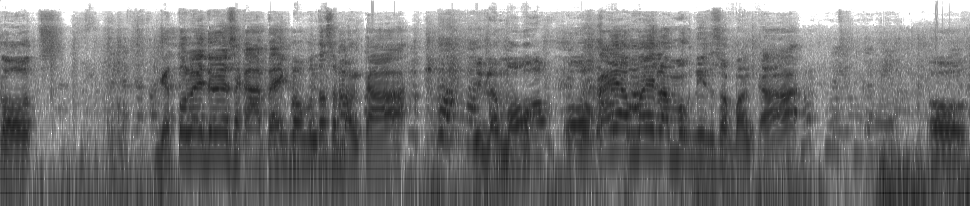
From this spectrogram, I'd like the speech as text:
Coach, gatulay daw yan sa kateg, papunta sa bangka. Yung lamok. Oh, kaya may lamok dito sa bangka. Oh.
